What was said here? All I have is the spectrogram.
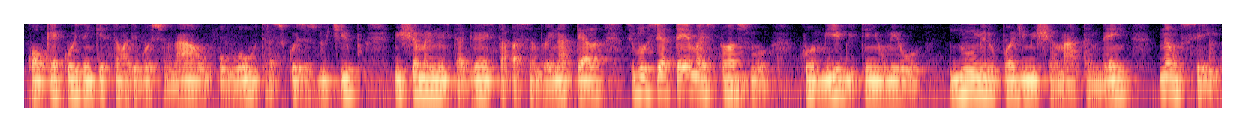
Qualquer coisa em questão a devocional ou outras coisas do tipo, me chama aí no Instagram, está passando aí na tela. Se você até é mais próximo comigo e tem o meu número, pode me chamar também, não sei.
